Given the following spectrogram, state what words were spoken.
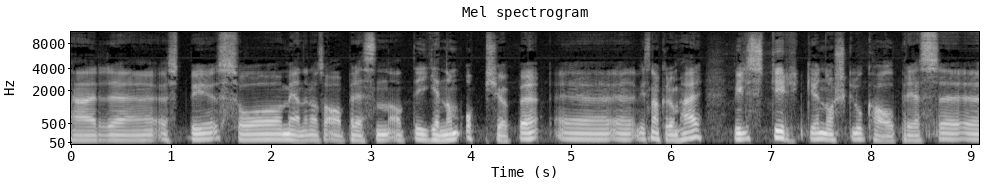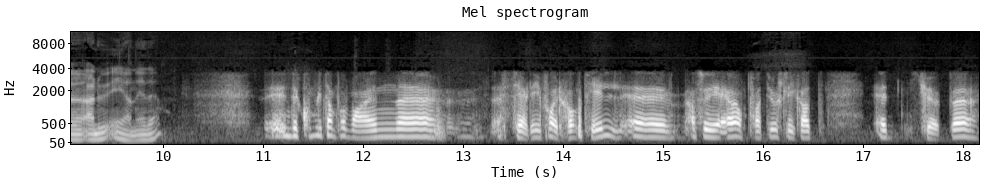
her, eh, Østby, så mener altså A-pressen at de gjennom oppkjøpet eh, vi snakker om her, vil styrke norsk lokalpresse. Eh, er du enig i det? Eh, det kommer litt an på hva en ser det i forhold til eh, altså Jeg oppfatter jo slik at kjøpet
